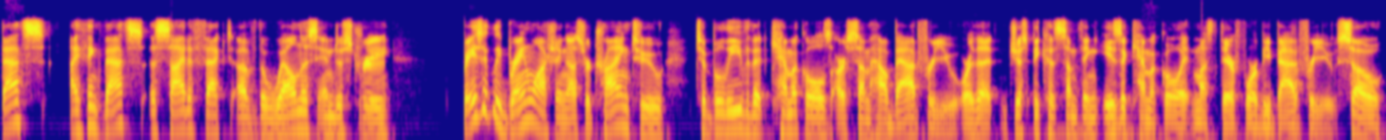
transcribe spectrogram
That's, I think that's a side effect of the wellness industry basically brainwashing us or trying to to believe that chemicals are somehow bad for you or that just because something is a chemical it must therefore be bad for you. So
